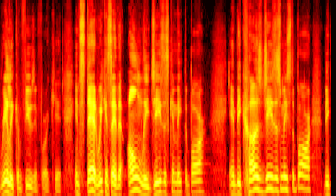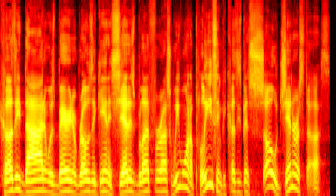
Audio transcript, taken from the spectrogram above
really confusing for a kid. Instead, we can say that only Jesus can meet the bar. And because Jesus meets the bar, because he died and was buried and rose again and shed his blood for us, we want to please him because he's been so generous to us.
